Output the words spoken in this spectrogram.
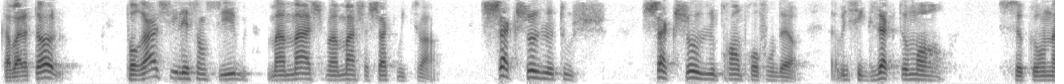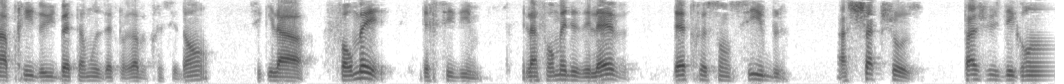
Kabbalatol. Pour il est sensible, mamash, mamash à chaque mitzvah. Chaque chose le touche. Chaque chose le prend en profondeur. C'est exactement ce qu'on a appris de Yudbet Tammuz avec le précédent, c'est qu'il a formé des il a formé des élèves d'être sensibles à chaque chose, pas juste des grandes,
